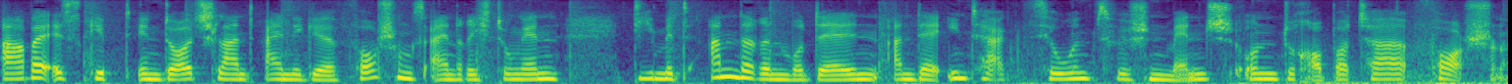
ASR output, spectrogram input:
aber es gibt in Deutschland einige Forschungseinrichtungen, die mit anderen Modellen an der Interaktion zwischen Mensch und Roboter forschen.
